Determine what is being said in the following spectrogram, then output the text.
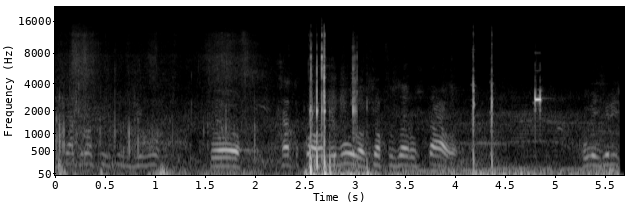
50 років тут живу, то ще такого не було, все позаростало. Колись.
